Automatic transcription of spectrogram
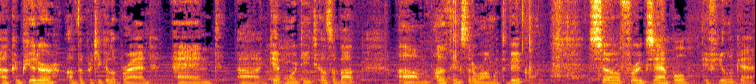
uh, computer of the particular brand and uh, get more details about um, other things that are wrong with the vehicle. So for example, if you look at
